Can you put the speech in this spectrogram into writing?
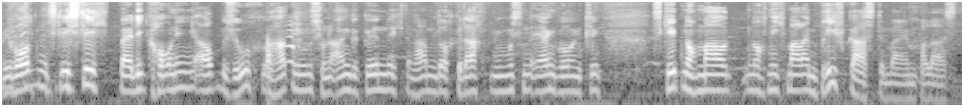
Wir wollten schließlich bei die Koning auf Besuch hatten uns schon angekündigt und haben doch gedacht, wir müssen irgendwo einen Klingel. Es gibt noch, mal, noch nicht mal einen Briefkasten beim Palast.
